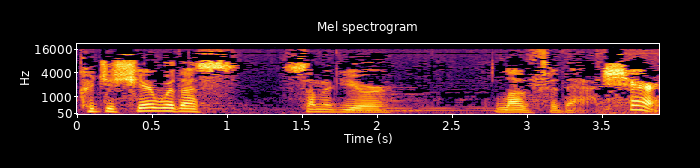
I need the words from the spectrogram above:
Could you share with us some of your love for that? Sure.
